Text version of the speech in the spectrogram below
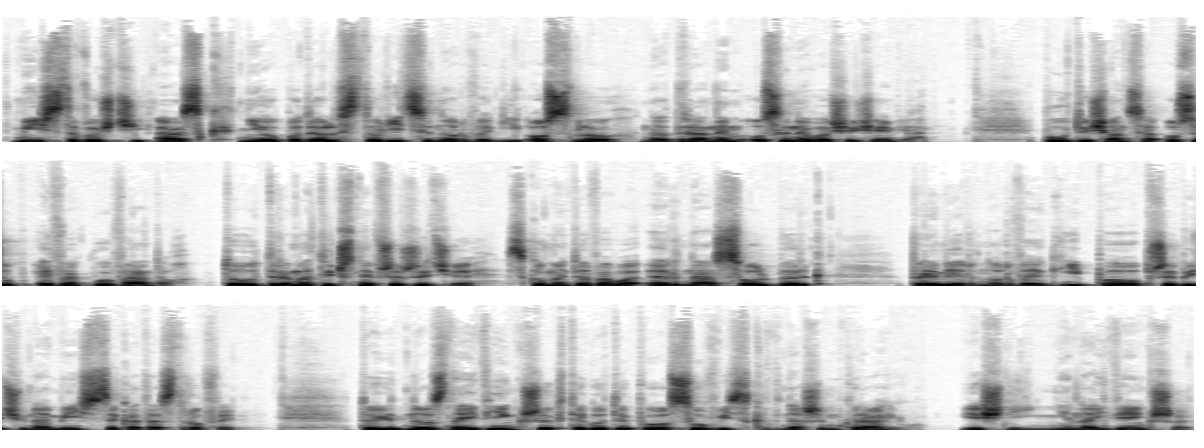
W miejscowości Ask, nieopodal stolicy Norwegii Oslo, nad ranem osynęła się ziemia. Pół tysiąca osób ewakuowano. To dramatyczne przeżycie, skomentowała Erna Solberg, premier Norwegii, po przybyciu na miejsce katastrofy. To jedno z największych tego typu osuwisk w naszym kraju, jeśli nie największe,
